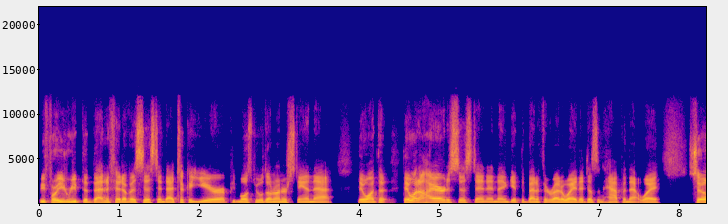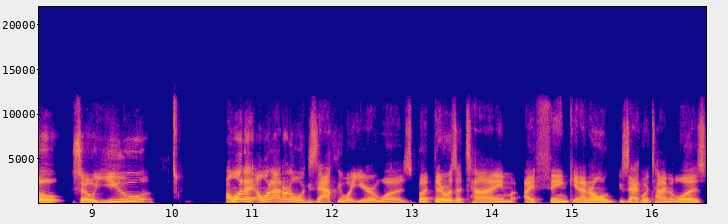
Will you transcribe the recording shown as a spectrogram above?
before you reap the benefit of assistant. That took a year. Most people don't understand that. They want the they want to hire an assistant and then get the benefit right away. That doesn't happen that way. So so you I want to, I want to, I don't know exactly what year it was, but there was a time I think, and I don't know exactly what time it was.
